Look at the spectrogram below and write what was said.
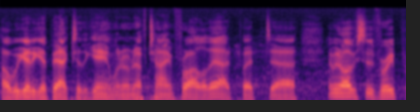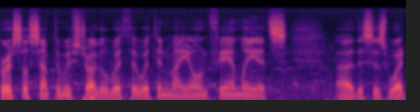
Uh, we got to get back to the game. We don't have enough time for all of that. But uh, I mean, obviously, it's very personal. Something we've struggled with within my own family. It's uh, this is what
